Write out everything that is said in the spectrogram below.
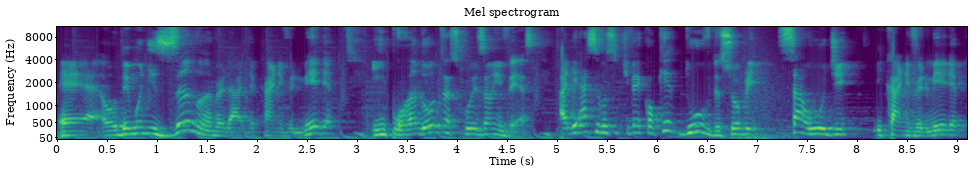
é, ou demonizando, na verdade, a carne vermelha e empurrando outras coisas ao invés. Aliás, se você tiver qualquer dúvida sobre saúde e carne vermelha,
